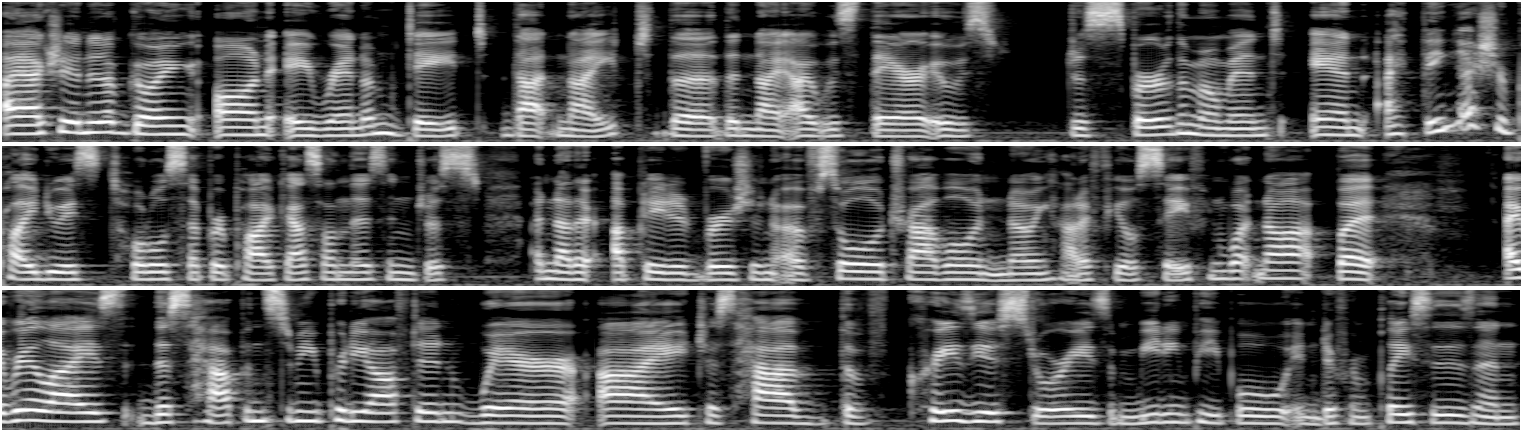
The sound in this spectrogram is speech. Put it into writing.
I actually ended up going on a random date that night. The the night I was there, it was just spur of the moment. And I think I should probably do a total separate podcast on this and just another updated version of solo travel and knowing how to feel safe and whatnot. But I realize this happens to me pretty often where I just have the craziest stories of meeting people in different places and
